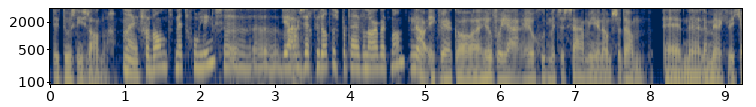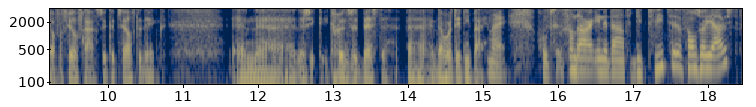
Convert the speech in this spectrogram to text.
dit doen ze niet zo handig. Nee, verwant met GroenLinks? Waarom ja. zegt u dat als Partij van de Arbeidman? Nou, ik werk al heel veel jaren heel goed met ze samen hier in Amsterdam. En dan merk je dat je over veel vraagstukken hetzelfde denkt. En uh, dus ik, ik gun ze het beste. Uh, en daar hoort dit niet bij. Nee, goed. Vandaar inderdaad die tweet uh, van zojuist.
